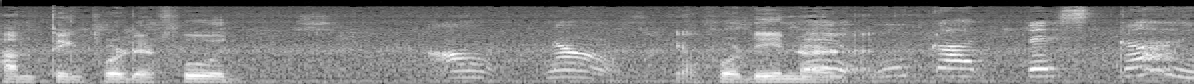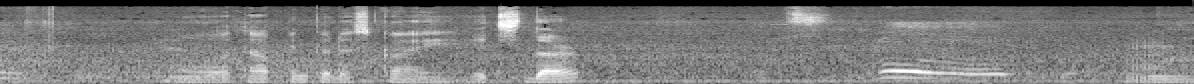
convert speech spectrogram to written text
hunting for their food Oh no. yeah for dinner Hey, look at the sky. Oh, what happened to the sky it's dark It's big. mm.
